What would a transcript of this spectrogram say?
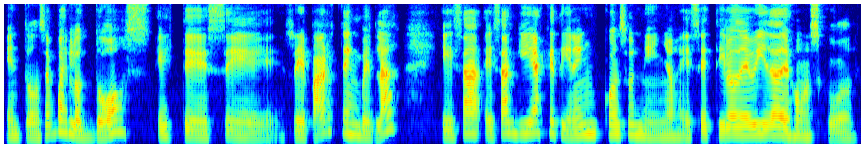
Entonces, pues los dos este, se reparten, ¿verdad? Esa, esas guías que tienen con sus niños, ese estilo de vida de homeschool.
